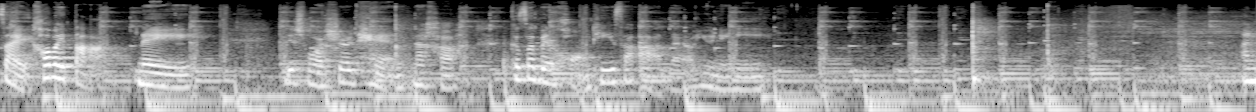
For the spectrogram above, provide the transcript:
ใส่เข้าไปตากใน dishwasher แทนนะคะ ก็จะเป็นของที่สะอาดแล้วอยู่ในนี้ อัน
